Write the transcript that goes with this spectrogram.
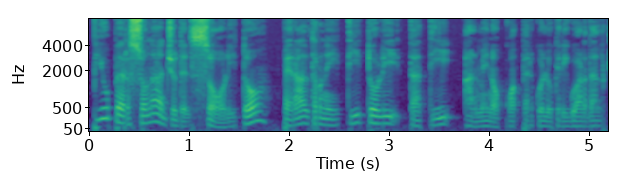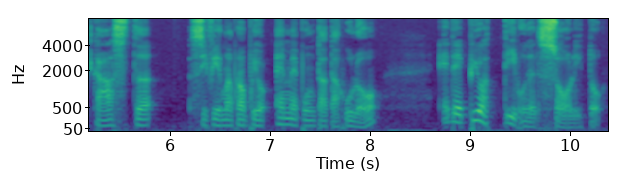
più personaggio del solito, peraltro nei titoli Tati, almeno per quello che riguarda il cast, si firma proprio M. Hulot, ed è più attivo del solito.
